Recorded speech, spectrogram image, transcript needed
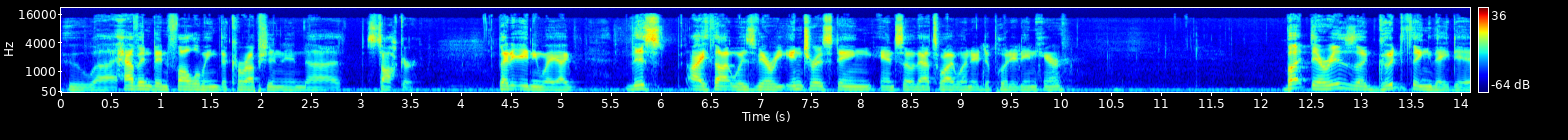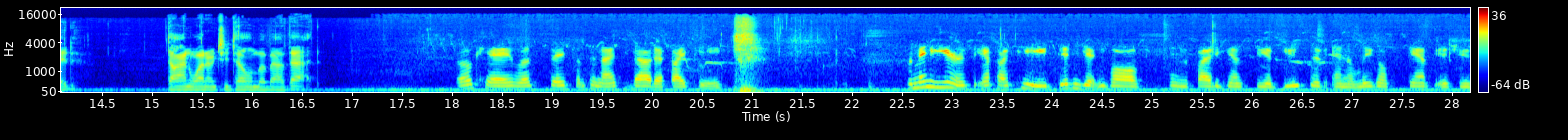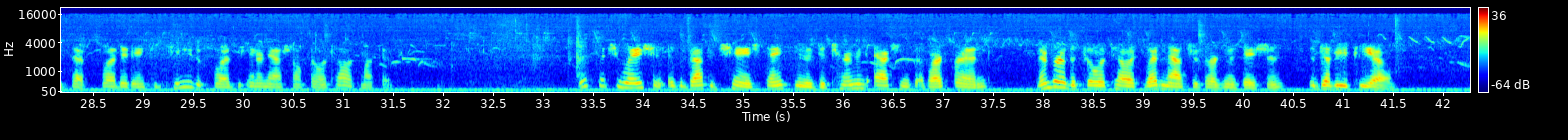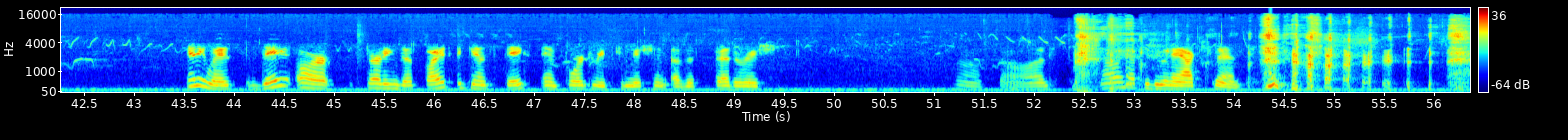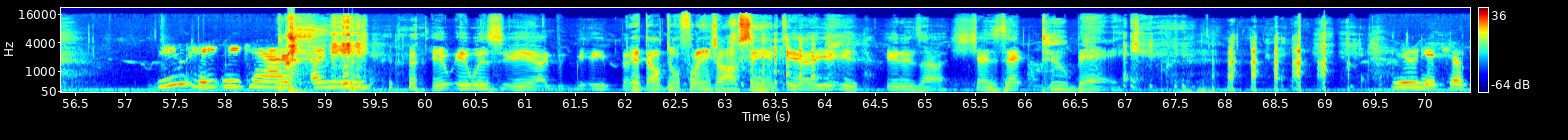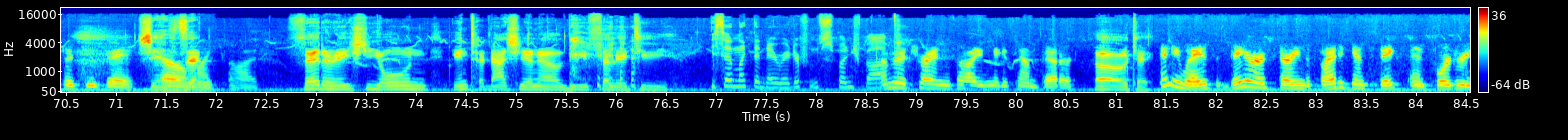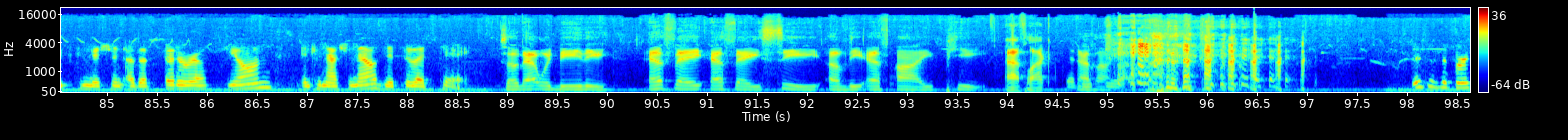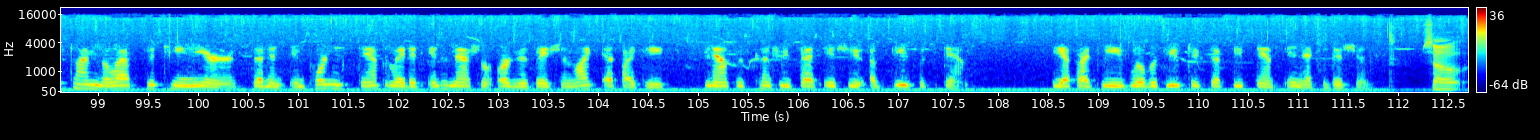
who uh, haven't been following the corruption in uh, soccer. But anyway, I this I thought was very interesting, and so that's why I wanted to put it in here. But there is a good thing they did. Dawn, why don't you tell them about that? Okay, let's say something nice about FIP. For many years, the FIP didn't get involved in the fight against the abusive and illegal stamp issues that flooded and continue to flood the international philatelic market. This situation is about to change thanks to the determined actions of our friend, member of the Philatelic Webmasters Organization, the WPO. Anyways, they are starting the Fight Against Fakes and Forgeries Commission of the Federation. Oh, God. Now I have to do an accent. Do you hate me, Cass? I mean, it, it was. Yeah, Get out your French accent. yeah, it, it, it is uh, Chazette Toubé. you and your chocolate souffle. Shit, Oh, my God. Fédération Internationale de Fileterie. You sound like the narrator from SpongeBob. I'm going to try and probably make it sound better. Oh, okay. Anyways, they are starting the Fight Against Fakes and Forgeries Commission of the Fédération Internationale de Fileté. So that would be the FAFAC of the FIP. Aflac. FI. This is the first time in the last 15 years that an important stamp related international organization like FIP denounces countries that issue abusive stamps. The FIP will refuse to accept these stamps in exhibition. So,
